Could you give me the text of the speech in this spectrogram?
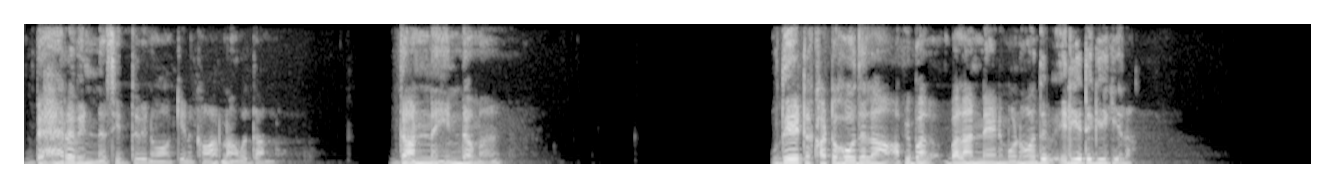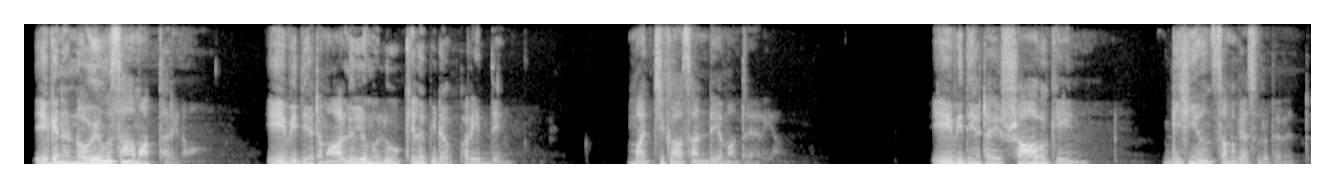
බැහැරවෙන්න සිද්ධ වෙනවා කියන කාරණාව දන්න. දන්න හින්දම උදේට කටහෝදලා අපි බලන්න ෑන මොනවද එලියටගේ කියලා. ඒ ගැන නොවම සාමත් හරිනවා. ඒ විදිහට මාල්ලියමලූ කෙලපිඩක් පරිද්දෙන් මච්චිකා සණ්ඩය මත ඇරිය. ඒ විදිහටයි ශ්‍රාවකයින් ගිහියන් සමග ඇසුර පැවැත්තු.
